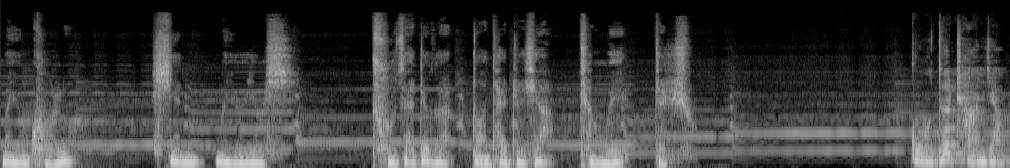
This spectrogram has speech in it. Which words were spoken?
没有苦乐，心没有忧喜，处在这个状态之下，成为真受。古德常讲：“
